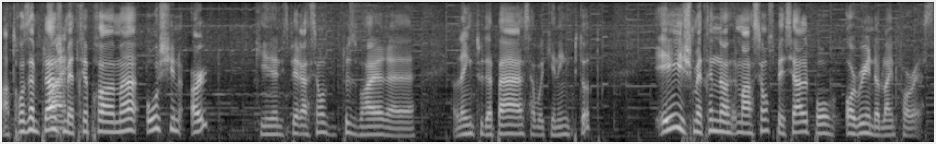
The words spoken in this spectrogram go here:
En troisième place, Ouais. je mettrais probablement Ocean Art, qui est une inspiration plus vers euh, Link to the Past, Awakening pis tout. Et je mettrais une mention spéciale pour Ori and the Blind Forest.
